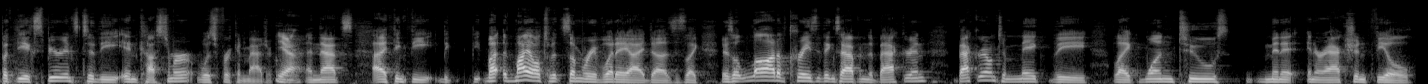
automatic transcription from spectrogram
but the experience to the end customer was freaking magical. Yeah. And that's, I think, the, the, the my, my, ultimate summary of what AI does is like there's a lot of crazy things happen in the background background to make the like one, two minute interaction feel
